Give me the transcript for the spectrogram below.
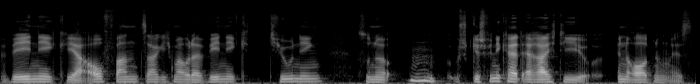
wenig ja, Aufwand, sage ich mal, oder wenig Tuning so eine Hm. Geschwindigkeit erreicht, die in Ordnung ist.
